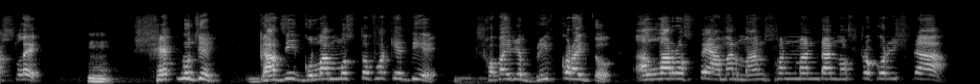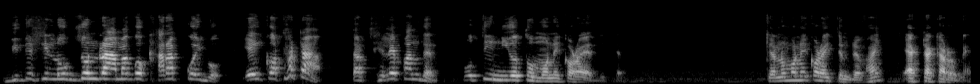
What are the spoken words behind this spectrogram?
আসলে। শেখ মুজিব গাজী গোলাম মোস্তফাকে দিয়ে সবাইরে ব্রিফ করাইতো আল্লাহর রস্তে আমার মান সম্মানটা নষ্ট করিস না। বিদেশি লোকজনরা আমাকে খারাপ কইব। এই কথাটা তার ছেলে পানদের প্রতিনিয়ত মনে করাইয়া দিতেন। কেন মনে করাইতেন রে ভাই? একটা কারণে।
